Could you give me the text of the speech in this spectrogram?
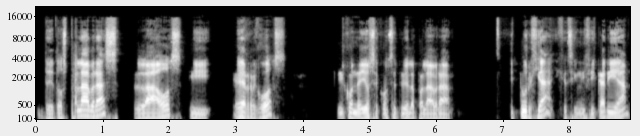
de dos palabras, laos y ergos, y con ello se constituye la palabra liturgia, que significaría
